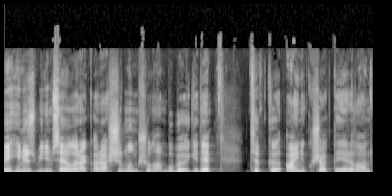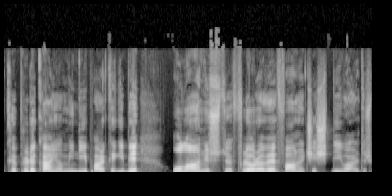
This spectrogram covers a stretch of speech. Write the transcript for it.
ve henüz bilimsel olarak araştırılmamış olan bu bölgede tıpkı aynı kuşakta yer alan Köprülü Kanyon Milli Parkı gibi olağanüstü flora ve fauna çeşitliliği vardır.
